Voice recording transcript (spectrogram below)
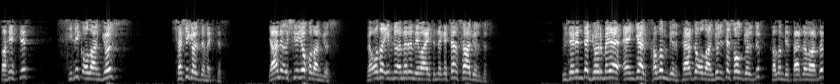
sahihtir. Silik olan göz şaşı göz demektir. Yani ışığı yok olan göz. Ve o da İbn Ömer'in rivayetinde geçen sağ gözdür. Üzerinde görmeye engel kalın bir perde olan göz ise sol gözdür. Kalın bir perde vardır.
